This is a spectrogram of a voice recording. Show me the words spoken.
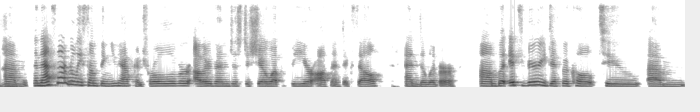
Mhm. um, and that's not really something you have control over other than just to show up be your authentic self and deliver. Um, but it's very difficult to um,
